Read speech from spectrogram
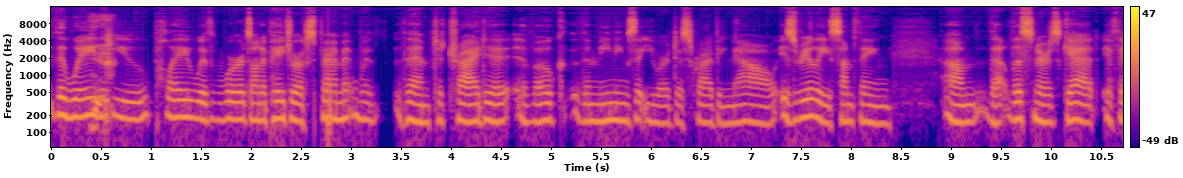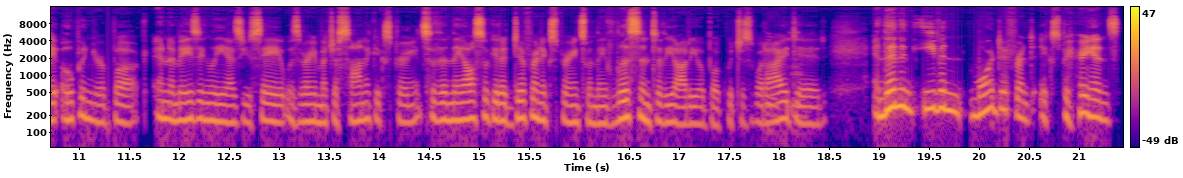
the way yeah. that you play with words on a page or experiment with them to try to evoke the meanings that you are describing now is really something um, that listeners get if they open your book. And amazingly, as you say, it was very much a sonic experience. So then they also get a different experience when they listen to the audiobook, which is what mm-hmm. I did. And then an even more different experience,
